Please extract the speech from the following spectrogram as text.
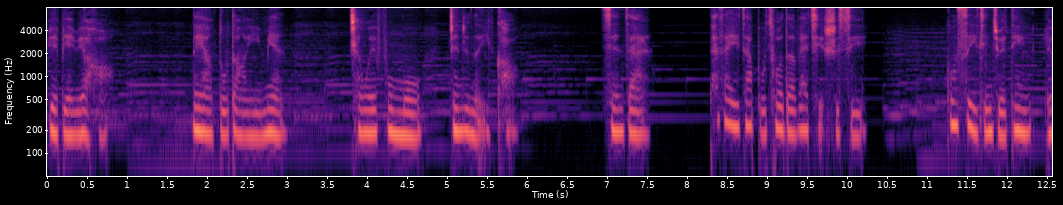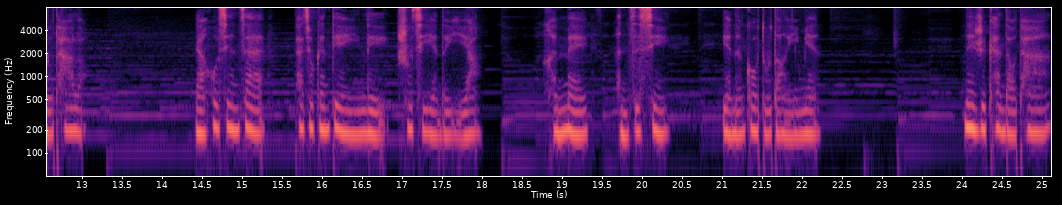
越变越好。那样独当一面，成为父母真正的依靠。现在，他在一家不错的外企实习，公司已经决定留他了。然后现在，他就跟电影里舒淇演的一样，很美，很自信，也能够独当一面。那日看到他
